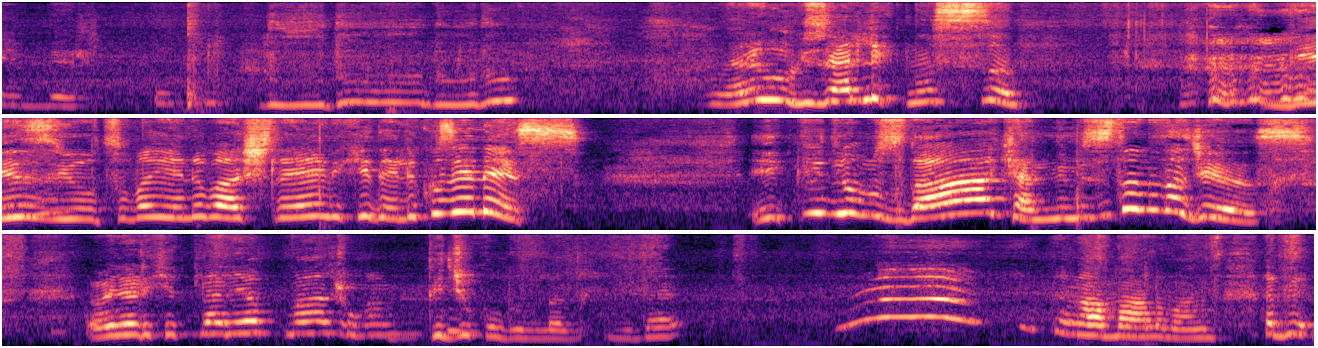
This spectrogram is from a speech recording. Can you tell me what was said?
2, 1. Du, du, du. Merhaba güzellik nasılsın? Biz YouTube'a yeni başlayan iki deli kuzeniz. İlk videomuzda kendimizi tanıtacağız. Öyle hareketler yapma çok gıcık olurlar bir de. Tamam ağlama ağlama. Hadi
